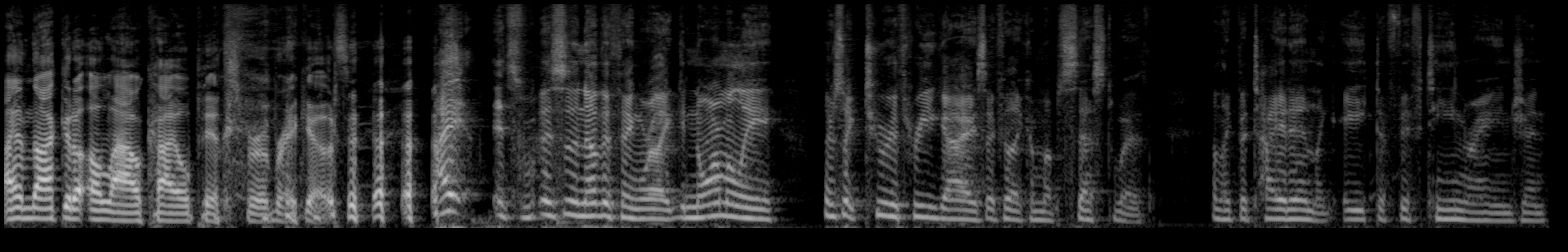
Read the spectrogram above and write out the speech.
I am not going to allow Kyle Pitts for a breakout. I it's this is another thing where like normally there's like two or three guys I feel like I'm obsessed with and like the tight end like 8 to 15 range and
